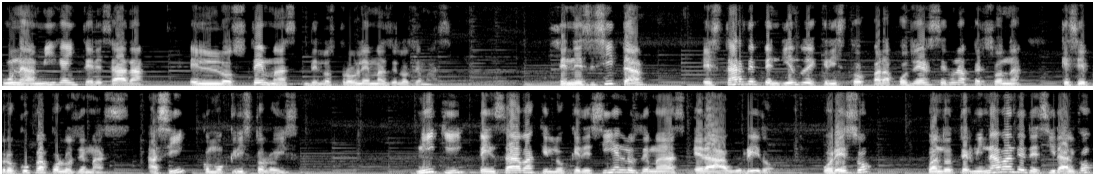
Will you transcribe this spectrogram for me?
una amiga interesada en los temas de los problemas de los demás. Se necesita estar dependiendo de Cristo para poder ser una persona que se preocupa por los demás, así como Cristo lo hizo. Nicky pensaba que lo que decían los demás era aburrido, por eso, cuando terminaban de decir algo,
